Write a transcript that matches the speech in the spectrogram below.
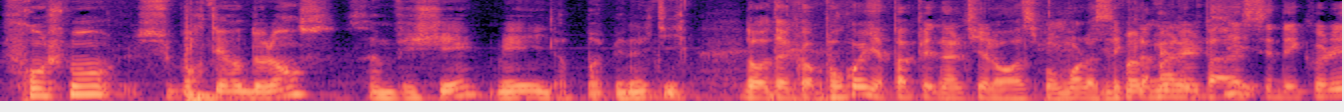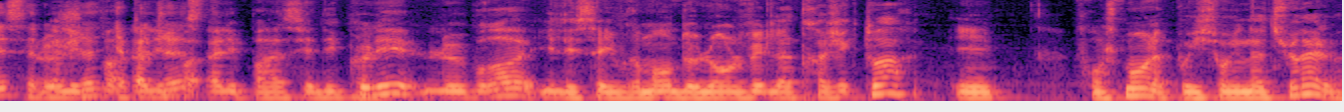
Franchement, supporter de lance, ça me fait chier, mais il n'y a pas pénalty. Non, d'accord. Pourquoi il n'y a pas pénalty alors à ce moment-là? C'est que la main n'est pas assez décollée, c'est le jet, il n'y a pas de geste? Elle n'est pas assez décollée. Le bras, il essaye vraiment de l'enlever de la trajectoire. Et franchement, la position est naturelle.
